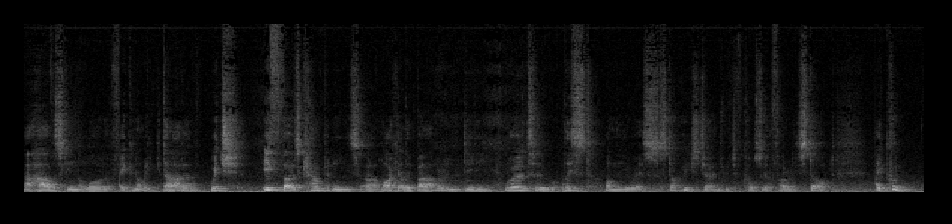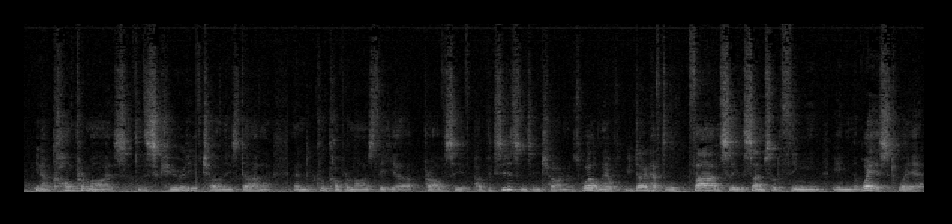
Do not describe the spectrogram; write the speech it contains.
are harvesting a lot of economic data, which if those companies uh, like Alibaba and Didi were to list on the US stock exchange, which of course the authorities stopped, it could you know, compromise the security of Chinese data and it could compromise the uh, privacy of public citizens in China as well. Now, you don't have to look far to see the same sort of thing in, in the West, where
